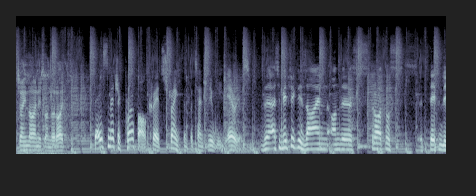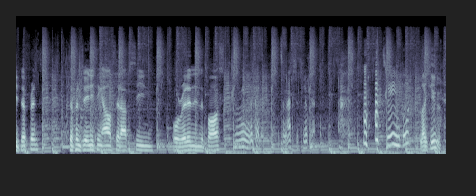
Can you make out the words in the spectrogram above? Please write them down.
Chain line is on the right. The asymmetric profile creates strength in potentially weak areas. The asymmetric design on the Stratos, it's definitely different. Different to anything else that I've seen or ridden in the past. I mean, look at it. It's an absolute looker. it's very important. Like you.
